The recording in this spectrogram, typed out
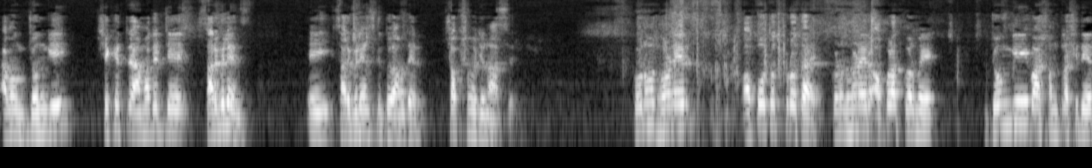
এবং জঙ্গি, সেক্ষেত্রে আমাদের যে সার্ভিলেন্স এই সার্ভিলেন্স কিন্তু আমাদের সবসময় জন্য আছে। কোনো ধরনের অপতৎপরতায়, কোনো ধরনের অপরাধ কর্মে জঙ্গি বা সন্ত্রাসীদের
